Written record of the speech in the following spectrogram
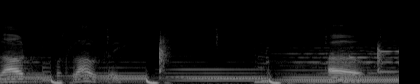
Loud. What's loudly? Oh. Uh,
